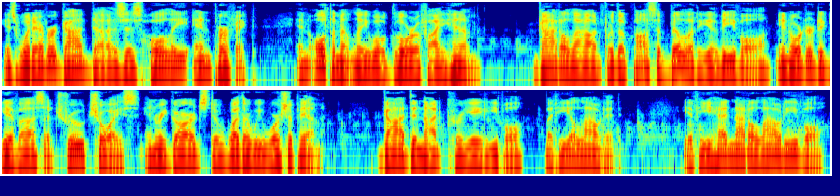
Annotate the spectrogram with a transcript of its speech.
is whatever God does is holy and perfect, and ultimately will glorify Him. God allowed for the possibility of evil in order to give us a true choice in regards to whether we worship Him. God did not create evil, but He allowed it. If He had not allowed evil,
